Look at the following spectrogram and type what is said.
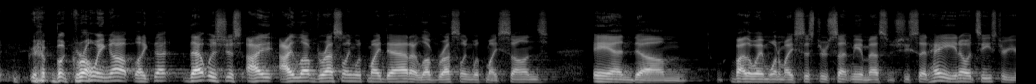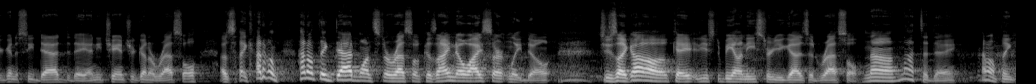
but growing up, like that, that was just, I, I loved wrestling with my dad. I loved wrestling with my sons. And um, by the way, one of my sisters sent me a message. She said, Hey, you know, it's Easter. You're going to see dad today. Any chance you're going to wrestle? I was like, I don't, I don't think dad wants to wrestle because I know I certainly don't. She's like, Oh, okay. It used to be on Easter you guys would wrestle. No, not today. I don't think,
